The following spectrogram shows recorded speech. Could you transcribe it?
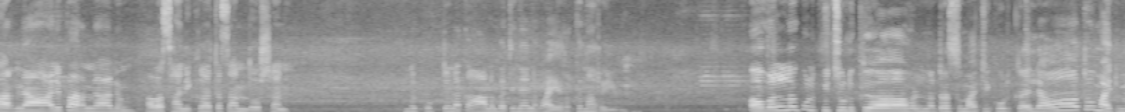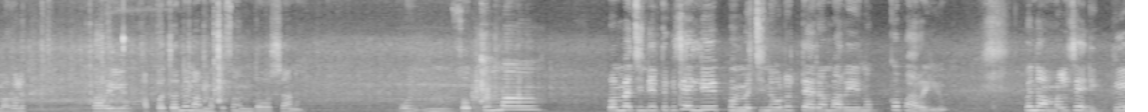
പറഞ്ഞാൽ പറഞ്ഞാലും അവസാനിക്കാത്ത സന്തോഷമാണ് എന്റെ കുട്ടീനെ തന്നെ വയറൊക്കെ നിറയും. അവളിനെ കുളിപ്പിച്ചു കൊടുക്കുക അവളിനെ ഡ്രസ്സ് മാറ്റി കൊടുക്കുക എല്ലാത്തും മരുമകൾ പറയും. അപ്പം തന്നെ നമുക്ക് സന്തോഷമാണ് സ്വത്തുമ്മ പൊമ്മച്ചിന്റെ അടുത്തേക്ക് ചെല്ലി പൊമ്മച്ചിനോട് ഇട്ടുതരാൻ പറയുന്നൊക്കെ പറയും. അപ്പം നമ്മൾ ശരിക്ക്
